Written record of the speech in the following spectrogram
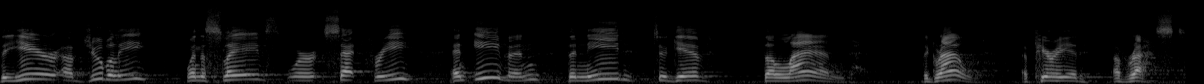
The year of Jubilee, when the slaves were set free, and even the need to give the land, the ground, a period of rest.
